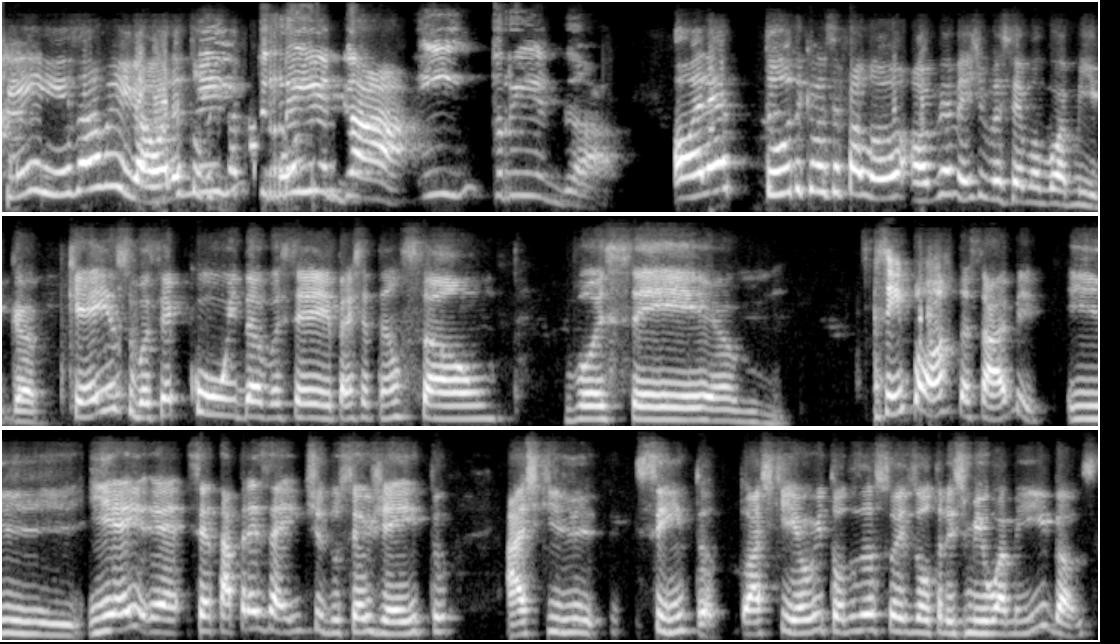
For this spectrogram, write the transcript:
que isso, amiga? Olha tudo Intriga! Intriga! Olha tudo que você falou. Obviamente você é uma boa amiga. Que é isso? Você cuida, você presta atenção, você se importa, sabe? E, e é, é, você tá presente do seu jeito. Acho que sim, acho que eu e todas as suas outras mil amigas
